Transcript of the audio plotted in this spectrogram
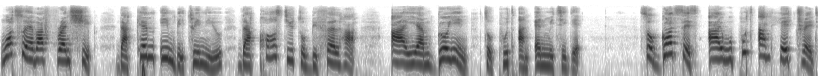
Whatsoever friendship that came in between you that caused you to befell her, I am going to put an enmity there. So God says, I will put an hatred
